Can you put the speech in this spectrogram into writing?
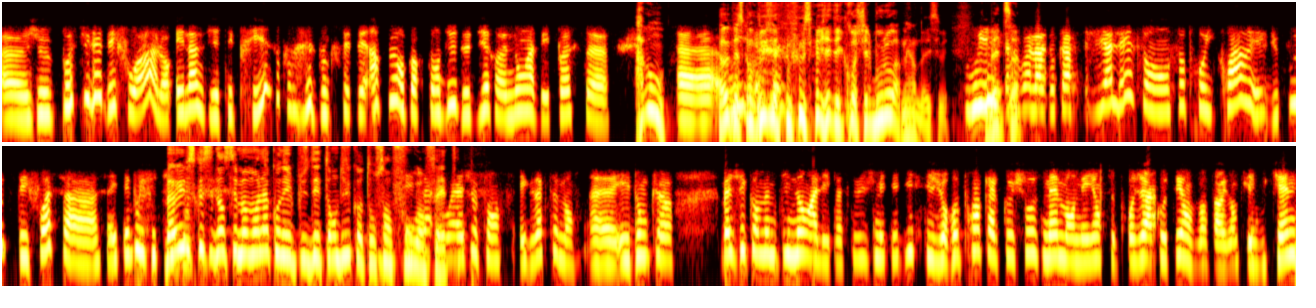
euh, je postulais des fois. Alors hélas, j'y étais prise, donc c'était un peu encore tendu de dire euh, non à des postes. euh, Ah bon? euh, Ah oui, parce oui. qu'en plus, vous aviez décroché le boulot. Ah merde, oui, c'est- Oui, bête, voilà. Donc après, j'y allais sans, sans trop y croire et du coup, des fois, ça, ça a été positif. Bah oui, parce que c'est dans ces moments-là qu'on est le plus détendu quand on s'en fout, en fait. Ouais, je pense, exactement. Euh, et donc, euh, bah, j'ai quand même dit non, allez, parce que je m'étais dit, si je reprends quelque chose, même en ayant ce projet à côté, en faisant par exemple les week-ends,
